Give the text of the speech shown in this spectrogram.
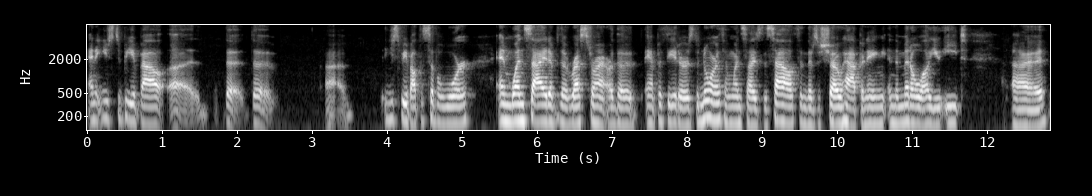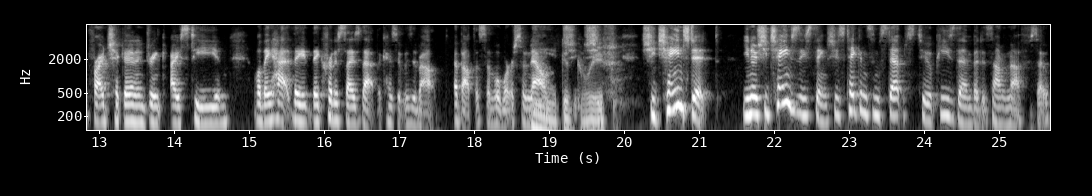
and it used to be about uh, the the. Uh, it used to be about the Civil War, and one side of the restaurant or the amphitheater is the north, and one side is the south, and there's a show happening in the middle while you eat uh, fried chicken and drink iced tea. And well, they had they they criticized that because it was about about the Civil War. So now Oh, good she- grief. she, she changed it. You know, she changed these things. She's taken some steps to appease them, but it's not enough. So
